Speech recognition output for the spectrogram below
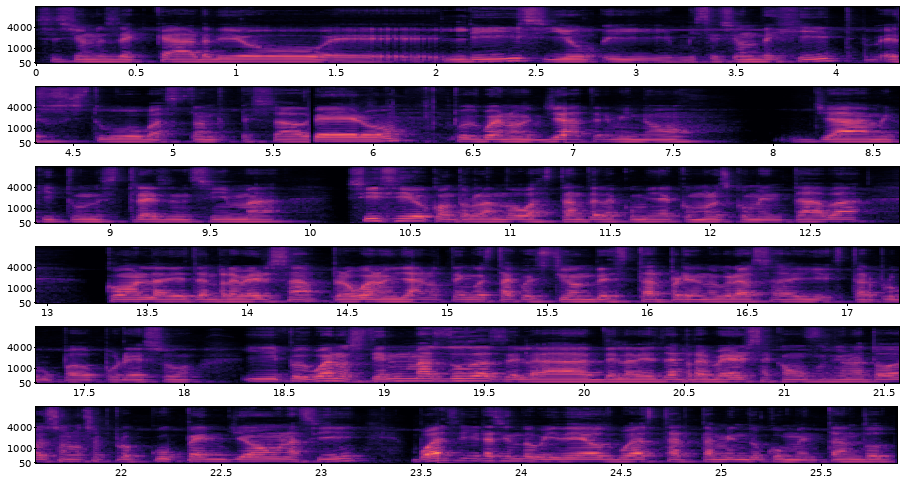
sesiones de cardio eh, lis y, y, mi sesión de hit. Eso sí estuvo bastante pesado. Pero, pues bueno, ya terminó. Ya me quito un estrés de encima. Sí sigo controlando bastante la comida, como les comentaba, con la dieta en reversa. Pero bueno, ya no tengo esta cuestión de estar perdiendo grasa y estar preocupado por eso. Y pues bueno, si tienen más dudas de la, de la dieta en reversa, cómo funciona todo eso, no se preocupen. Yo aún así voy a seguir haciendo videos, voy a estar también documentando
